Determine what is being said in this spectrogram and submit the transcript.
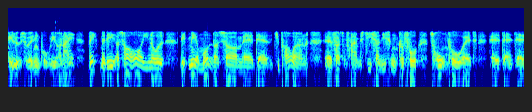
Det løser jo ingen problemer. Nej, væk med det, og så over i noget lidt mere munter, som uh, der, de pårørende først og fremmest, de sådan ligesom kan få troen på, at, at, at, at,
